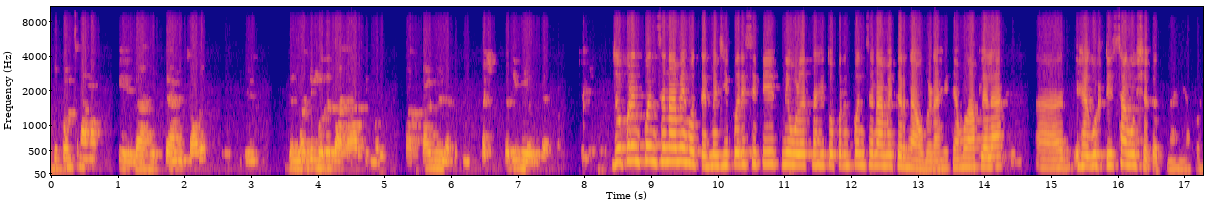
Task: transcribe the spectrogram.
जे पंचनामा केलेला आहे त्यानुसार त्यांना जी मदत आहे आर्थिक मदत तात्काळ मिळण्यासाठी कशी कधी मिळवली त्यांना? जोपर्यंत पंचनामे होत आहेत म्हणजे ही परिस्थिती निवळत नाही तोपर्यंत पंचनामे करणं अवघड आहे. त्यामुळे आपल्याला ह्या गोष्टी सांगू शकत नाही आपण.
